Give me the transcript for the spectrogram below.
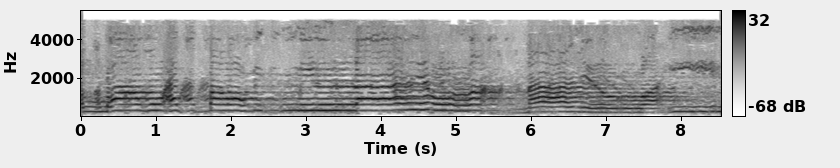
الله أكبر بسم الله الرحمن الرحيم.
